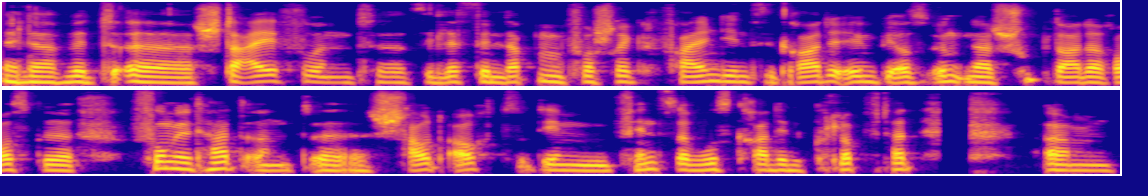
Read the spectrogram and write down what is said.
Ella wird äh, steif und äh, sie lässt den Lappen vor Schreck fallen, den sie gerade irgendwie aus irgendeiner Schublade rausgefummelt hat und äh, schaut auch zu dem Fenster, wo es gerade geklopft hat. Ähm,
